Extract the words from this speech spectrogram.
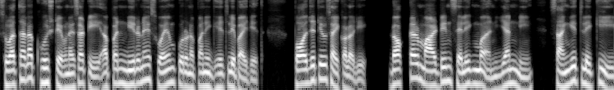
स्वतःला खुश ठेवण्यासाठी आपण निर्णय स्वयंपूर्णपणे घेतले पाहिजेत. Positive psychology doctor Martin Seligman यांनी सांगितले की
